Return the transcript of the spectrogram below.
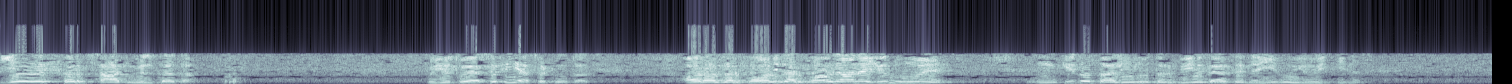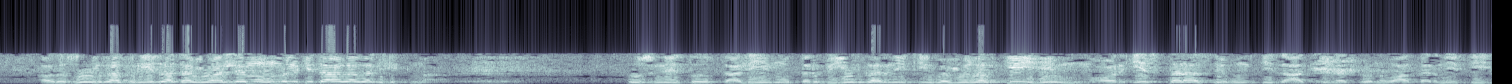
یہ ایک فرد ساتھ ملتا تھا۔ تو یہ تو ایسے ہی ایسٹ ہوتا تھا۔ اور اگر فوج در فوج آنے شروع ہوئے، ان کی تو تعلیم و تربیت ایسے نہیں ہوئی ہوئی تھی نا۔ اور رسول کا فریضہ تھا والے محمد کتاب اگر حکمہ اس نے تو تعلیم و تربیت کرنی تھی وہ یوزف کی، ہم اور اس طرح سے ان کی ذات کی نشو و نما کرنی تھی۔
